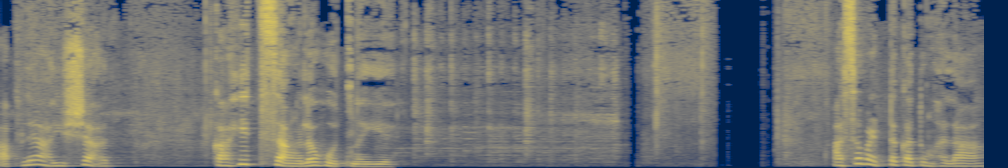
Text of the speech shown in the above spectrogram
आपल्या आयुष्यात काहीच चांगलं होत नाहीये. असं वाटतं का तुम्हाला?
